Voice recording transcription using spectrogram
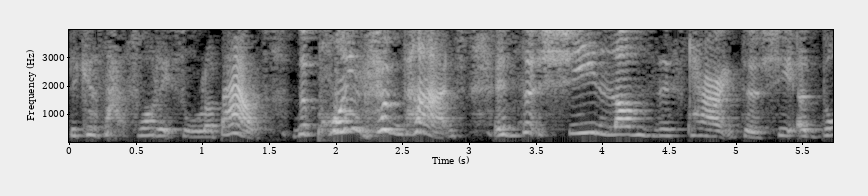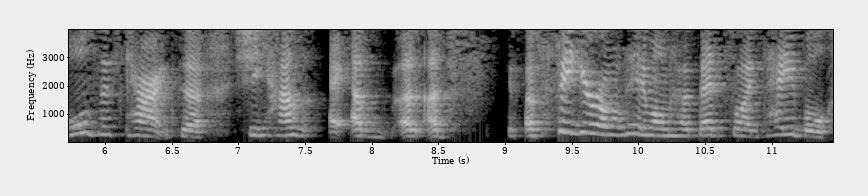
because that's what it's all about. The point of that is that she loves this character. She adores this character. She has a, a, a, a figure of him on her bedside table,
